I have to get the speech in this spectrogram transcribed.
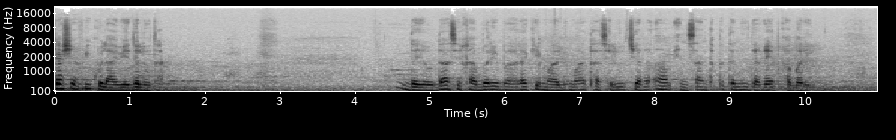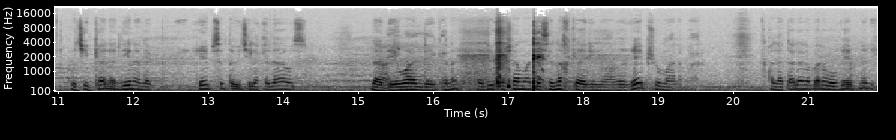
کشف وي کولاوېدلو ته د یو داسې خبرې باره کې معلومات حاصلول چې هغه عام انسان ته پته نه د غیب خبرې خو چې کله دینه د غیب څه ته وي چې لکه دا اوس دا دیوال دی کنه د دې په شا ماته څه نه ښکاري نو هغه غیب شو ما لپاره الله تعالی لپاره هو غیب نه دی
